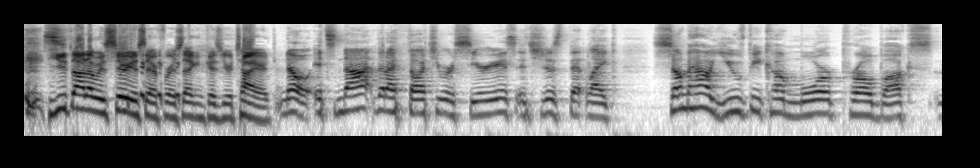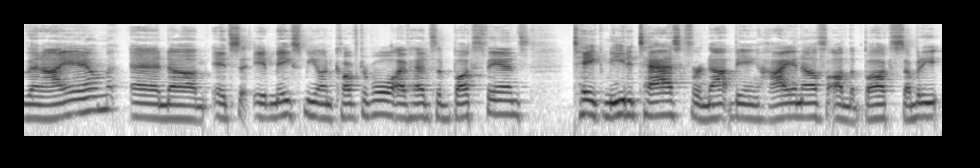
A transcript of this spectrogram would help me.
it's you thought I was serious there for a second because you're tired. No, it's not that I thought you were serious. It's just that like somehow you've become more pro Bucks than I am, and um, it's it makes me uncomfortable. I've had some Bucks fans take me to task for not being high enough on the Bucks. Somebody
